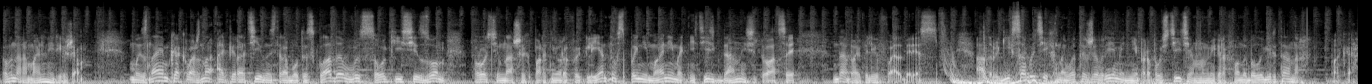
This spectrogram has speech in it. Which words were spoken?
в нормальный режим. Мы знаем, как важна оперативность работы склада в высокий сезон. Просим наших партнеров и клиентов с пониманием отнестись к данной ситуации, добавили в Wildberries. О других событиях, но в это же время не пропустите. У микрофона был Игорь Таннер. Пока.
